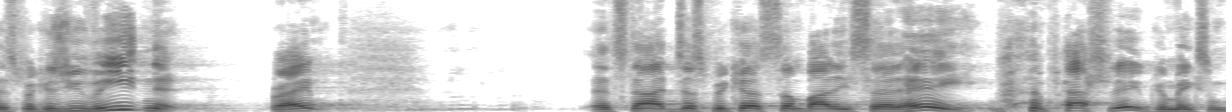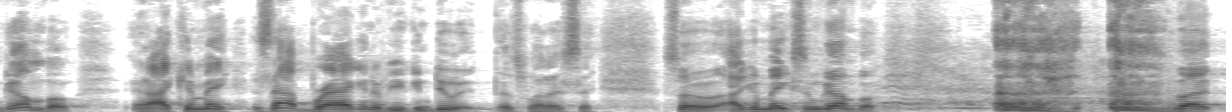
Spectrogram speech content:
it's because you've eaten it, right? It's not just because somebody said, hey, Pastor Dave can make some gumbo. And I can make, it's not bragging if you can do it. That's what I say. So I can make some gumbo. but,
